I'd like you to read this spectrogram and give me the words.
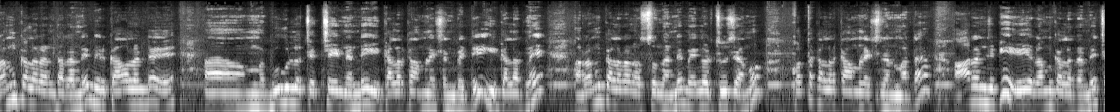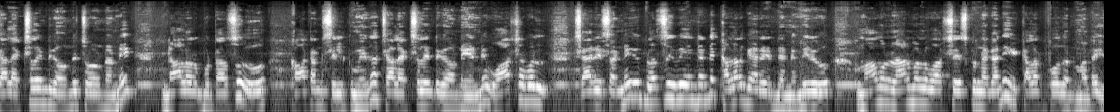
రమ్ కలర్ అంటారండి. మీరు కావాలంటే గూగుల్లో చెక్ చేయండి ఈ కలర్ కాంబినేషన్ పెట్టి ఈ కలర్ని. రమ్ కలర్ అని వస్తుందండి. మేము కూడా చూసాము. కొత్త కలర్ కాంబినేషన్ అనమాట ఆరెంజ్కి రమ్ కలర్ అండి. చాలా ఎక్సలెంట్గా ఉంది చూడండి డాలర్ బుటాసు కాటన్ సిల్క్ మీద చాలా ఎక్సలెంట్గా ఉన్నాయండి. వాషబుల్ శారీస్ అండి. ప్లస్ ఇవి ఏంటంటే కలర్ గ్యారెంటీ అండి. మీరు మామూలు నార్మల్ వాష్ చేసుకున్నా కానీ కలర్ పోదనమాట ఈ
